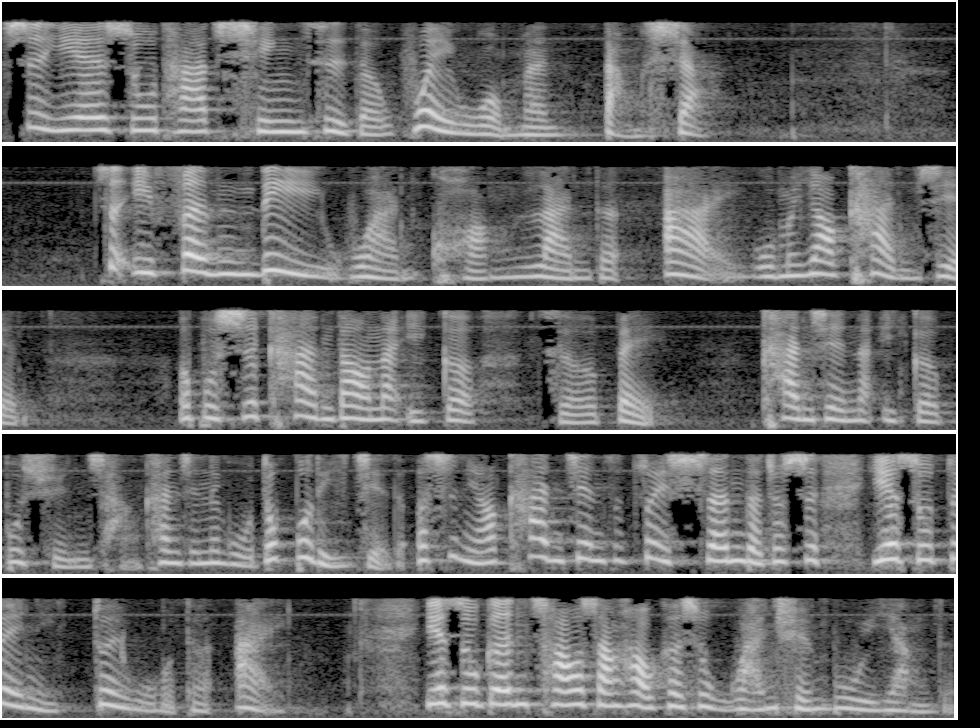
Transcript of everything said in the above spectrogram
是耶稣他亲自的为我们挡下这一份力挽狂澜的爱，我们要看见，而不是看到那一个责备，看见那一个不寻常，看见那个我都不理解的，而是你要看见这最深的，就是耶稣对你对我的爱。耶稣跟超商好客是完全不一样的，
